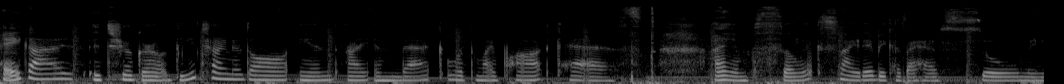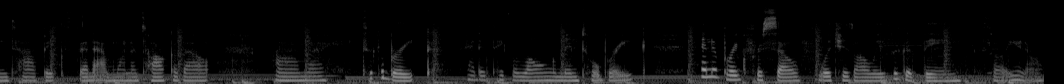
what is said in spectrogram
Hey guys, it's your girl, the China Doll, and I am back with my podcast. I am so excited because I have so many topics that I want to talk about. Um, I took a break, I had to take a long mental break and a break for self, which is always a good thing. So, you know,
